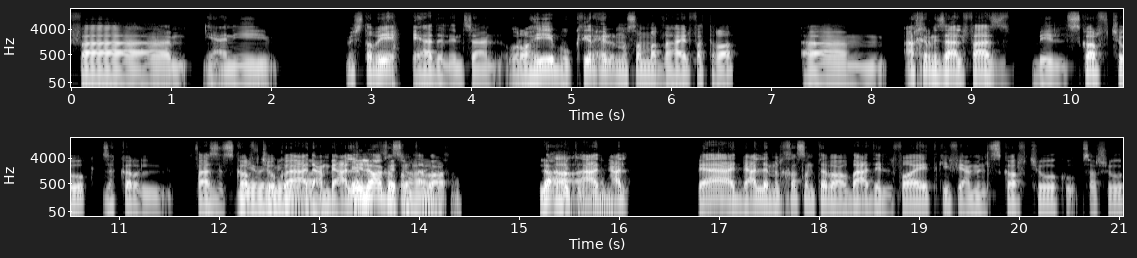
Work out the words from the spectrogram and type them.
ف يعني مش طبيعي هذا الإنسان ورهيب وكثير حلو إنه صمد لهاي الفترة. آخر نزال فاز بالسكارف تشوك تذكر فاز ال scarf choke وقاعد عم بيعلم الخصم تبعه. لعبته آه قاعد بيعلم قاعد بيعلم الخصم تبعه بعد ال fight كيف يعمل scarf choke وبصر شو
